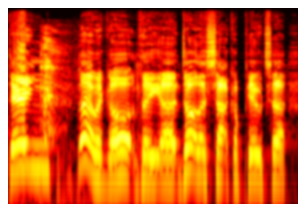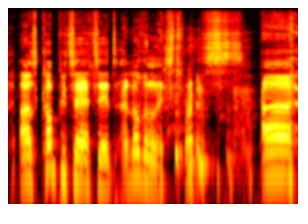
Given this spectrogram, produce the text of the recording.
Ding! There we go. The uh, Don't Chat computer has computated another list for us. uh,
